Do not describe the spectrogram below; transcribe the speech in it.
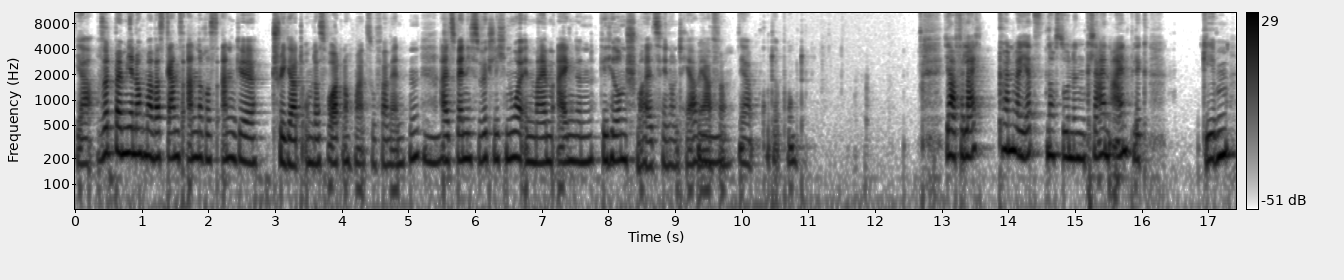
Ja. Wird bei mir nochmal was ganz anderes angetriggert, um das Wort nochmal zu verwenden, mhm. als wenn ich es wirklich nur in meinem eigenen Gehirnschmalz hin und her werfe. Mhm. Ja, guter Punkt. Ja, vielleicht können wir jetzt noch so einen kleinen Einblick geben,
